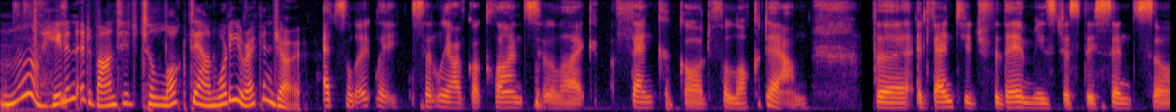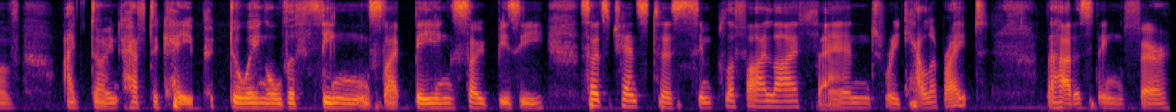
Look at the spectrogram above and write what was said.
Mm, hidden advantage to lockdown. What do you reckon, Jo? Absolutely. Certainly, I've got clients who are like, thank God for lockdown. The advantage for them is just this sense of, I don't have to keep doing all the things like being so busy. So it's a chance to simplify life and recalibrate. The hardest thing for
